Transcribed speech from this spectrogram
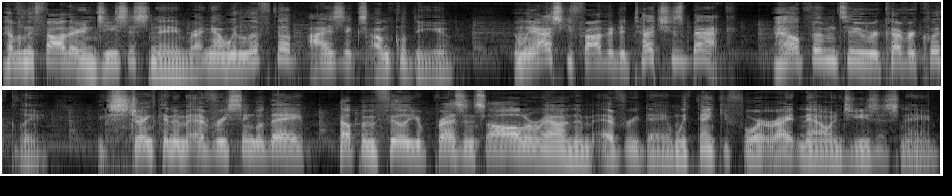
Heavenly Father, in Jesus' name, right now we lift up Isaac's uncle to you, and we ask you, Father, to touch his back. Help him to recover quickly. Strengthen him every single day. Help him feel your presence all around him every day. And we thank you for it right now in Jesus' name.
